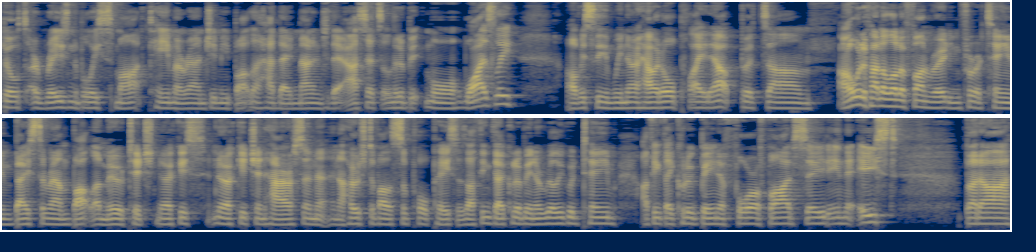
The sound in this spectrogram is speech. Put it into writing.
built a reasonably smart team around Jimmy Butler had they managed their assets a little bit more wisely obviously we know how it all played out, but um, I would have had a lot of fun reading for a team based around Butler, Mirotic, Nurkic, Nurkic and Harrison, and a host of other support pieces. I think they could have been a really good team. I think they could have been a four or five seed in the East, but uh,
